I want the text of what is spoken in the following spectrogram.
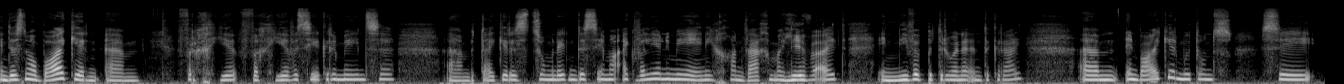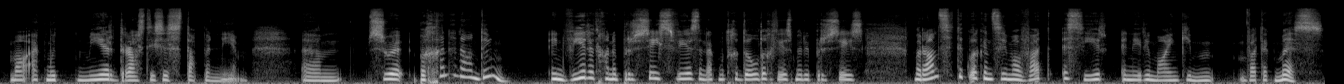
En dis nou baie keer ehm um, vergewe vergewe sekere mense. Ehm um, baie keer is dit sommer net om te sê maar ek wil jou nie meer hê nie, gaan weg in my lewe uit en nuwe patrone in te kry. Ehm um, en baie keer moet ons sê maar ek moet meer drastiese stappe neem. Ehm um, so begin dit dan doen en weet dit gaan 'n proses wees en ek moet geduldig wees met die proses. Maar dan sit ek ook en sê maar wat is hier in hierdie mandjie wat ek mis?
